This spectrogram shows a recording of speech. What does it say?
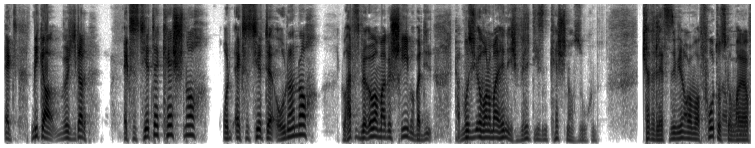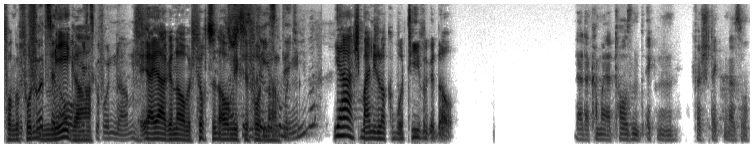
Ex Mika, würde ich gerade, existiert der Cache noch? Und existiert der Owner noch? Du hattest mir irgendwann mal geschrieben, aber die, da muss ich irgendwann noch mal hin. Ich will diesen Cache noch suchen. Ich hatte letztens nämlich auch noch mal Fotos noch mal davon gefunden. Mega. Augen nichts gefunden haben. Ja, ja, genau, mit 14 Augen nichts gefunden haben. Ja, ich meine die Lokomotive, genau. Ja, da kann man ja tausend Ecken verstecken. Also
